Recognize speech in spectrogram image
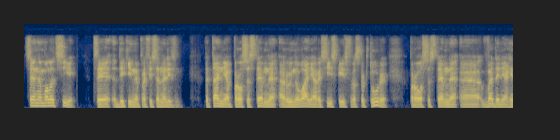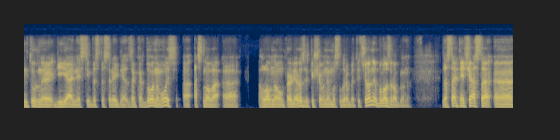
Це не молодці, це дикий непрофесіоналізм. Питання про системне руйнування російської інфраструктури, про системне е, ведення агентурної діяльності безпосередньо за кордоном. Ось е, основа е, головного управління розвідки, що вони мусили робити. Цього не було зроблено. Достатньо часто, е,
